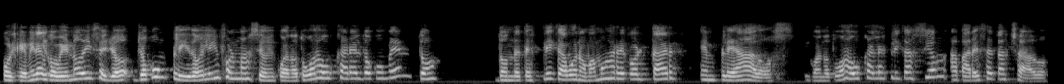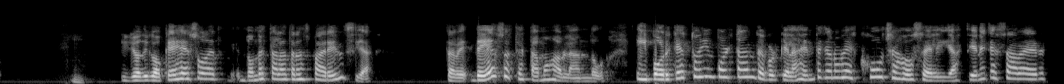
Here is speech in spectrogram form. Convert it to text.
Porque mira, el gobierno dice, yo, yo cumplí, doy la información y cuando tú vas a buscar el documento donde te explica, bueno, vamos a recortar empleados y cuando tú vas a buscar la explicación aparece tachado y yo digo, ¿qué es eso? De, ¿Dónde está la transparencia? De eso es que estamos hablando. ¿Y por qué esto es importante? Porque la gente que nos escucha, José Elías, tiene que saber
